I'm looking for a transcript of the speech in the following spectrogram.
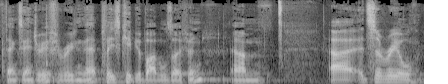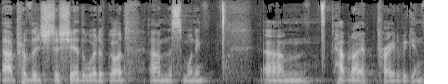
Thanks, Andrew, for reading that. Please keep your Bibles open. Um, uh, it's a real uh, privilege to share the Word of God um, this morning. Um, how would I pray to begin?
